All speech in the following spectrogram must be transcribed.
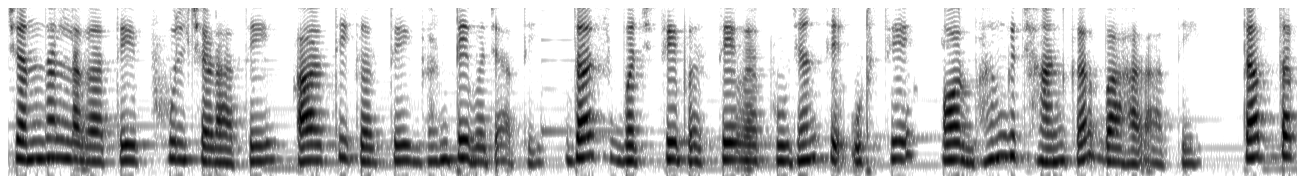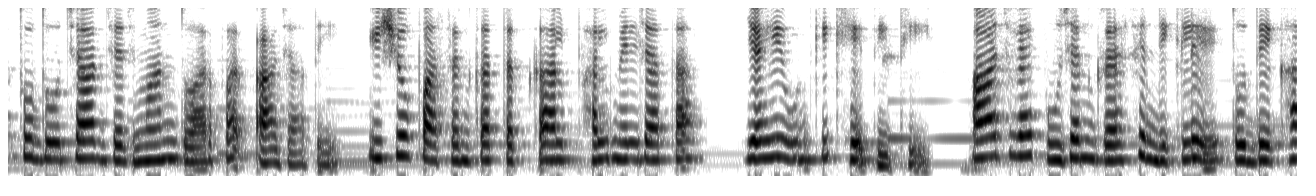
चंदन लगाते, फूल चढ़ाते, आरती करते, घंटे बजाते। दस बजते बजते वह पूजन से उठते और भंग छान कर बाहर आते। तब तक तो दो चार जजमान द्वार पर आ जाते। ईशोपासन का तत्काल फल मिल जाता। यही उनकी खेती थी। आज वह पूजन ग्रह से निकले तो देखा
